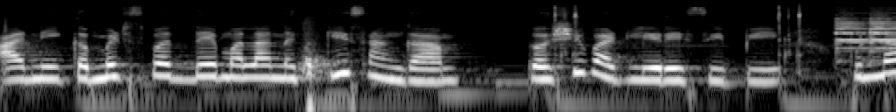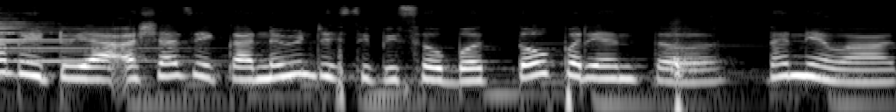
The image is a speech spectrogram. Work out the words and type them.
आणि कमेंट्समध्ये मला नक्की सांगा कशी वाटली रेसिपी पुन्हा भेटूया अशाच एका नवीन रेसिपीसोबत तोपर्यंत धन्यवाद.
